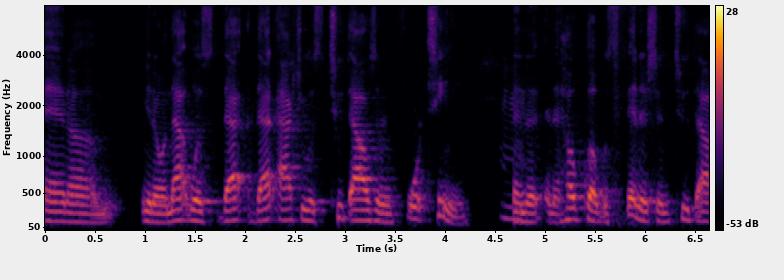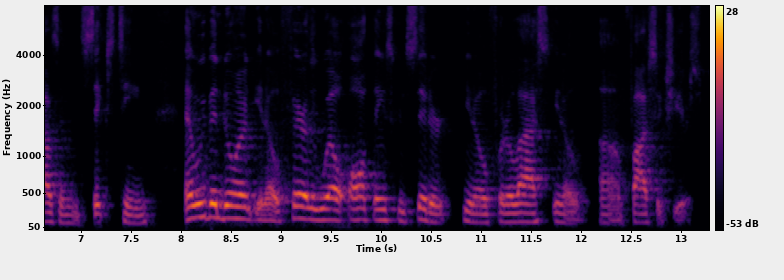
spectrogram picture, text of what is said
and um you know, and that was that that actually was 2014, mm-hmm. and, the, and the health club was finished in 2016. And we've been doing, you know, fairly well, all things considered, you know, for the last, you know, uh, five six years.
